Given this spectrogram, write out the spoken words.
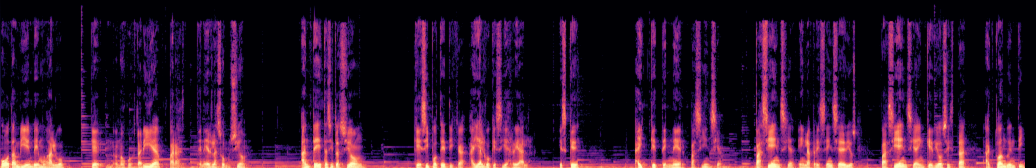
O también vemos algo que nos gustaría para tener la solución. Ante esta situación, que es hipotética, hay algo que sí es real. Es que hay que tener paciencia. Paciencia en la presencia de Dios. Paciencia en que Dios está actuando en ti.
